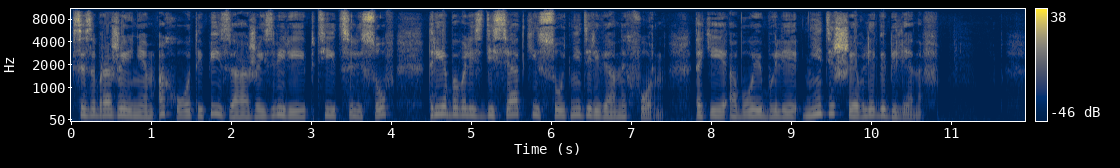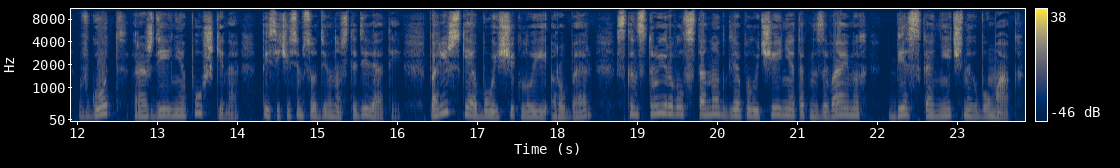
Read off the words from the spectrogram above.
с изображением охоты, пейзажей, зверей, птиц, лесов требовались десятки и сотни деревянных форм. Такие обои были не дешевле гобеленов. В год рождения Пушкина, 1799, парижский обойщик Луи Робер сконструировал станок для получения так называемых «бесконечных бумаг»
